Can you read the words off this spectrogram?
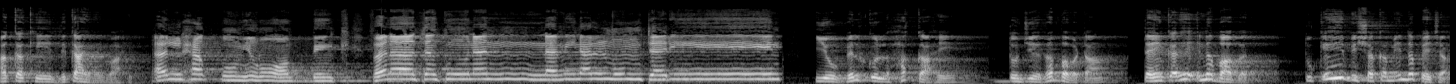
हक़ खे लिकाए रहियो आहे الحق من ربك فلا تكونن من الممترين इहो बिल्कुलु हक़ आहे तुंहिंजे रब वटां तंहिं करे इन बाबति तूं कंहिं बि शक में न पइजां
